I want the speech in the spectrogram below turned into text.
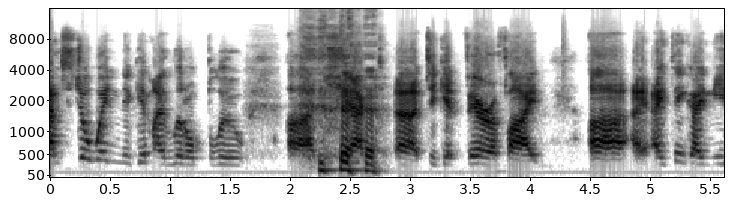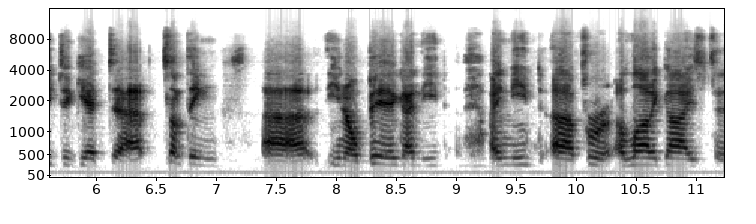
i'm still waiting to get my little blue uh, checked uh, to get verified uh, I, I, think I need to get uh, something, uh, you know, big. I need, I need uh, for a lot of guys to,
